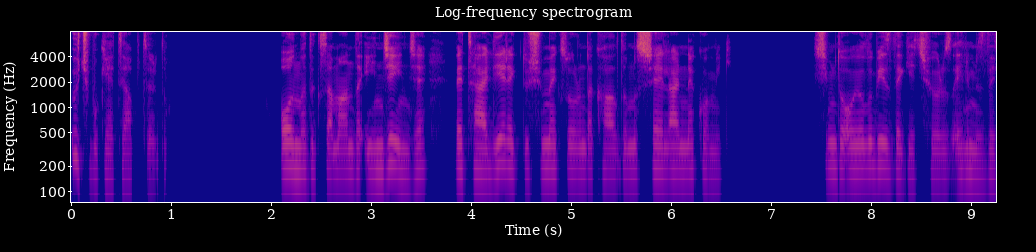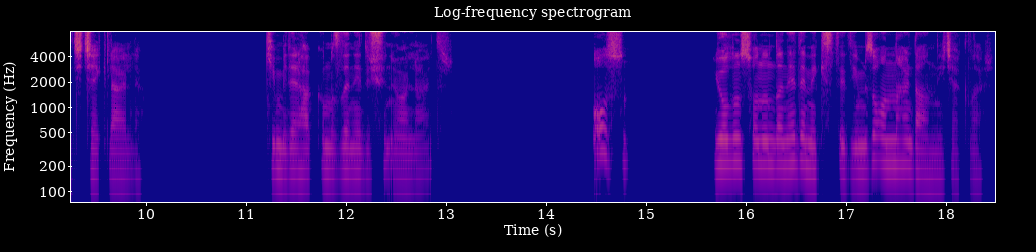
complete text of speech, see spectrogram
üç buket yaptırdım. Olmadık zamanda ince ince ve terleyerek düşünmek zorunda kaldığımız şeyler ne komik. Şimdi o yolu biz de geçiyoruz elimizde çiçeklerle. Kim bilir hakkımızda ne düşünüyorlardır. Olsun. Yolun sonunda ne demek istediğimizi onlar da anlayacaklar.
